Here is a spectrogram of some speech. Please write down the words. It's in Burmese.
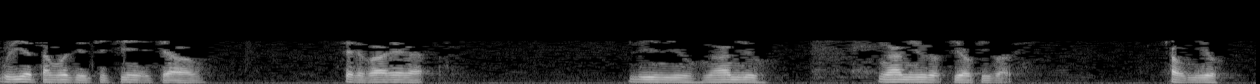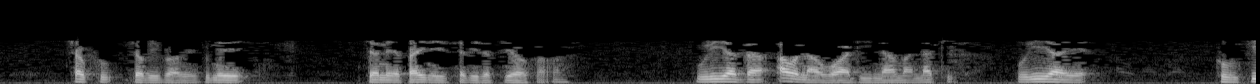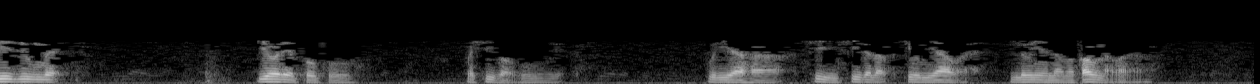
ဝိရိယတန်ဖိုးစီဖြစ်ခြင်းအကြောင်းစိတ်တစ်ပါးတည်းက၄မျိုး၅မျိုး၅မျိုးတော့ပြောပြပါပြီ6မျိုး6ခုပြောပြပါပြီဒီနေ့ကျန်တဲ့အပိုင်းတွေဆက်ပြီးတော့ပြောပါပါဝိရိယတအောက်လာဝါဒီနာမနတ္တိဝိရိယရဲ့ခုံကျေးဇူးမဲ့ပြောတဲ့ပုဂ္ဂိုလ် မရှိပါဘူးတဲ့ဝိရိယဟာရှိရှိသလောက်အကျိုးများပါတယ်လူရင်တော့မကောင်းတာပါ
